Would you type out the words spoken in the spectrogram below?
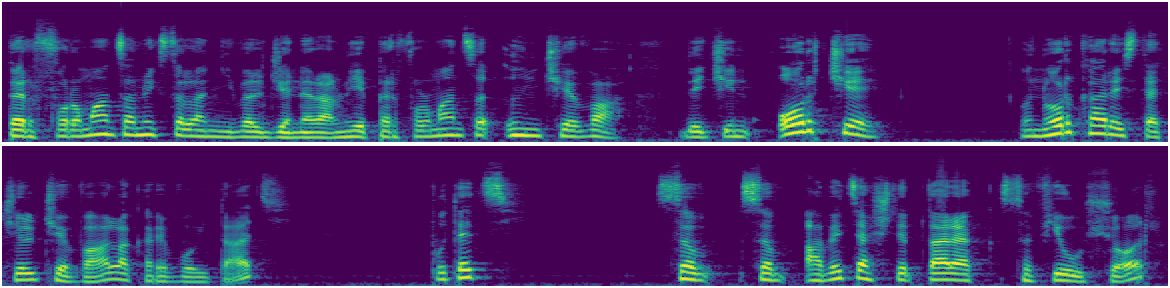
performanța nu există la nivel general, nu e performanță în ceva. Deci în orice, în oricare este acel ceva la care vă uitați, puteți să, să aveți așteptarea să fie ușor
